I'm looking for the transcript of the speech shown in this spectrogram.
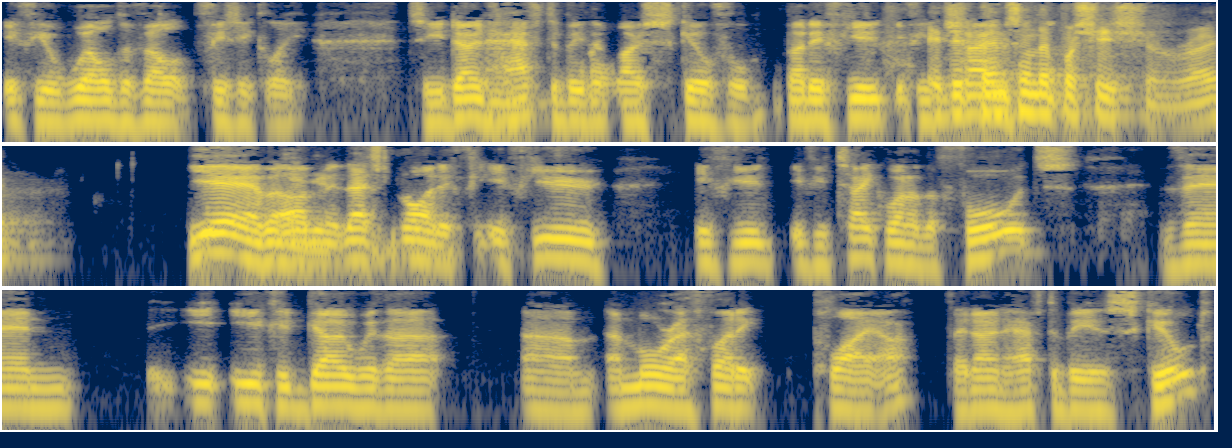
if you're well developed physically. So you don't have to be the most skillful, but if you if you it depends on the position, right? Yeah, but I mean, that's right. If if you if you if you take one of the forwards, then you, you could go with a um, a more athletic player. They don't have to be as skilled.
